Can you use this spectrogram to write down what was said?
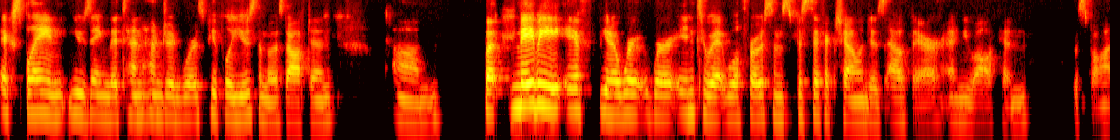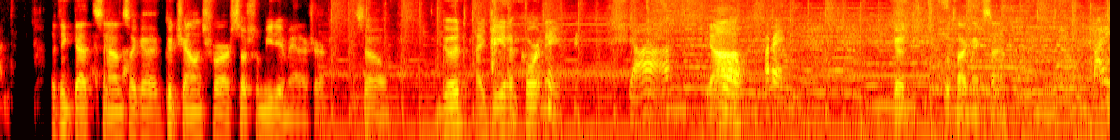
explain using the 1000 words people use the most often. Um, but maybe if you know we're, we're into it, we'll throw some specific challenges out there and you all can respond. I think that sounds like a good challenge for our social media manager. So good idea, Courtney. yeah. Yeah. Cool. All right. Good. We'll talk next time. Bye.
